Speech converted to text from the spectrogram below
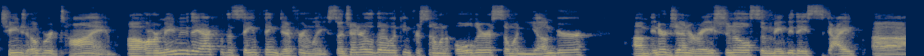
change over time, uh, or maybe they act with the same thing differently. So generally they're looking for someone older, someone younger, um, intergenerational. So maybe they Skype uh,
